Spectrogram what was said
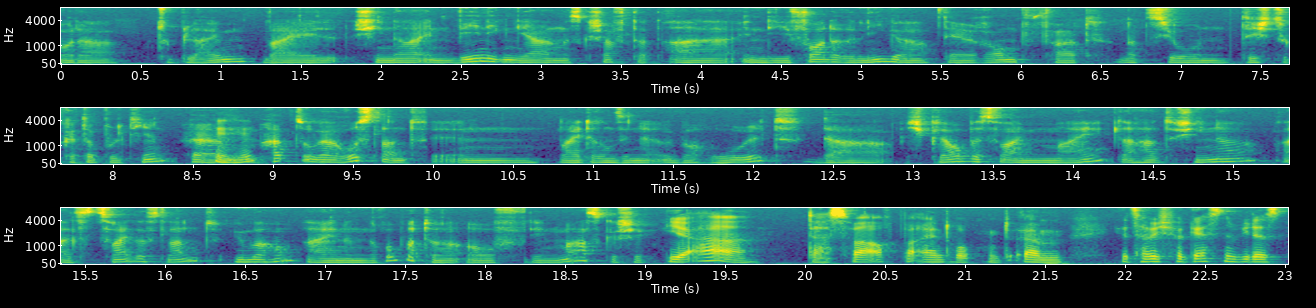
oder zu bleiben, weil China in wenigen Jahren es geschafft hat, äh, in die vordere Liga der Raumfahrtnation sich zu katapultieren. Ähm, Mhm. Hat sogar Russland im weiteren Sinne überholt, da ich glaube, es war im Mai, da hat China als zweites Land überhaupt einen Roboter auf den Mars geschickt. Ja, das war auch beeindruckend. Ähm, jetzt habe ich vergessen, wie das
